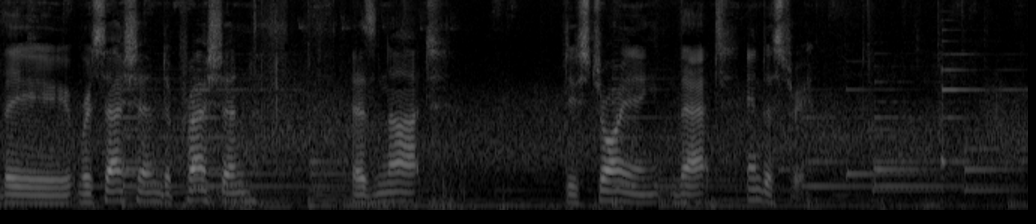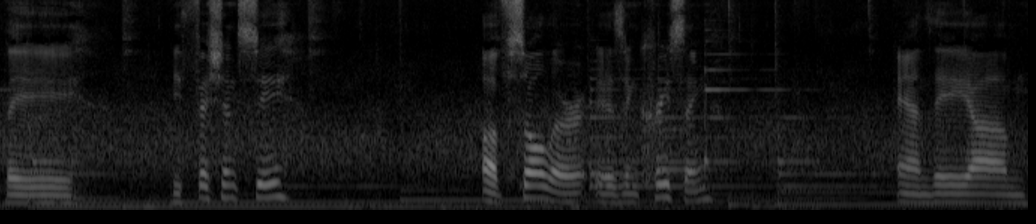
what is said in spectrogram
The recession, depression is not destroying that industry. The efficiency of solar is increasing, and the um,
